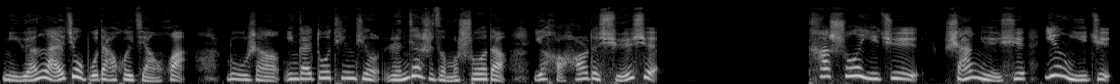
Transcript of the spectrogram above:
你原来就不大会讲话，路上应该多听听人家是怎么说的，也好好的学学。他说一句，傻女婿应一句，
